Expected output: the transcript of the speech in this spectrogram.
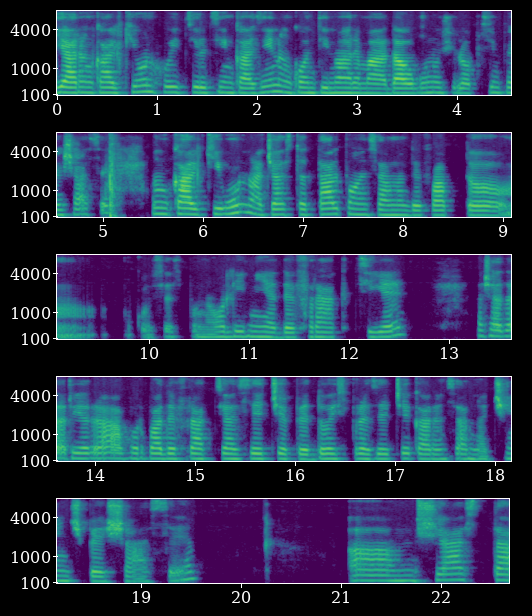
iar în calchiun huiți îl țin cazin, în continuare mai adaug 1 și îl obțin pe 6. În calchiun această talpă înseamnă de fapt, um, cum se spune, o linie de fracție. Așadar era vorba de fracția 10 pe 12, care înseamnă 5 pe 6. Um, și asta,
